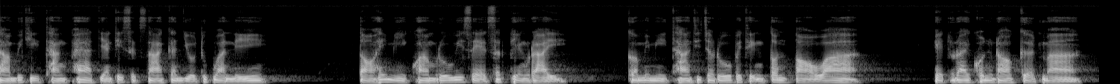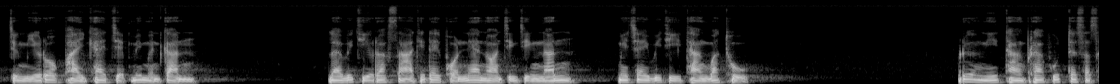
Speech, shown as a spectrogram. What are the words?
ตามวิธีทางแพทย์อย่างที่ศึกษากันอยู่ทุกวันนี้ ต่อให้มีความรู้วิเศษสักเพียงไร ก็ไม่มีทางที่จะรู้ไปถึงต้นต่อว่า เหตุไรคนเราเกิดมาจึงมีโรคภัยแค่เจ็บไม่เหมือนกัน และวิธีรักษาที่ได้ผลแน่นอนจริง ๆ นั้น ไม่ใช่วิธีทางวัตถุ เรื่องนี้ทางพระพุทธศาส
